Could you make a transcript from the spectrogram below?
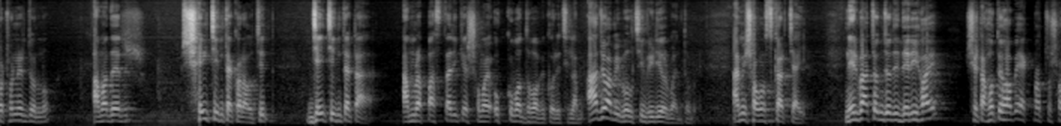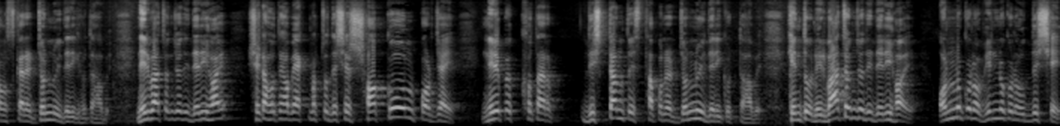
গঠনের জন্য আমাদের সেই চিন্তা করা উচিত, যেই চিন্তাটা আমরা পাঁচ তারিখের সময় ঐক্যবদ্ধভাবে করেছিলাম। আজও আমি বলছি ভিডিওর মাধ্যমে। আমি সংস্কার চাই। নির্বাচন যদি দেরি হয়, সেটা হতে হবে একমাত্র সংস্কারের জন্যই দেরি হতে হবে। নির্বাচন যদি দেরি হয়, সেটা হতে হবে একমাত্র দেশের সকল পর্যায়ে নিরপেক্ষতার দৃষ্টান্ত স্থাপনের জন্যই দেরি করতে হবে। কিন্তু নির্বাচন যদি দেরি হয়, অন্য কোনো ভিন্ন কোনো উদ্দেশ্যে,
